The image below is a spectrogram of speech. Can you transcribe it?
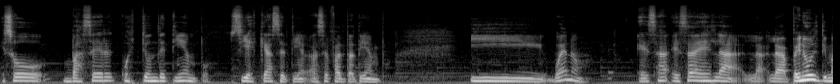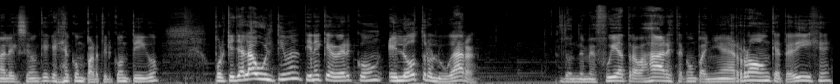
Eso va a ser cuestión de tiempo, si es que hace, hace falta tiempo. Y bueno, esa, esa es la, la, penúltima lección que quería compartir contigo, porque ya la última tiene que ver con el otro lugar donde me fui a trabajar, esta compañía de ron que te dije,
